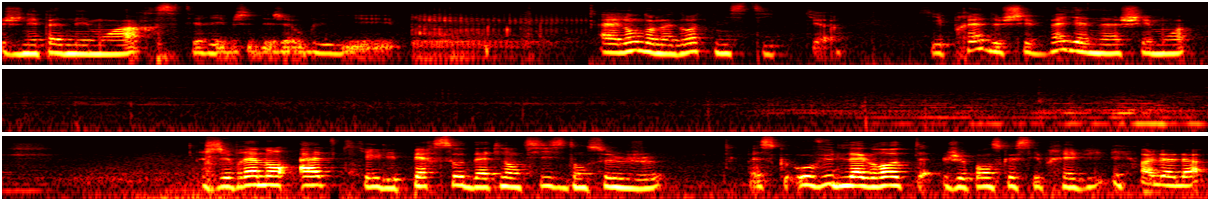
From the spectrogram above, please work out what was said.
je n'ai pas de mémoire. C'est terrible, j'ai déjà oublié. Allons dans la grotte mystique, qui est près de chez Vaiana, chez moi. J'ai vraiment hâte qu'il y ait les persos d'Atlantis dans ce jeu. Parce qu'au vu de la grotte, je pense que c'est prévu. Et oh là là,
